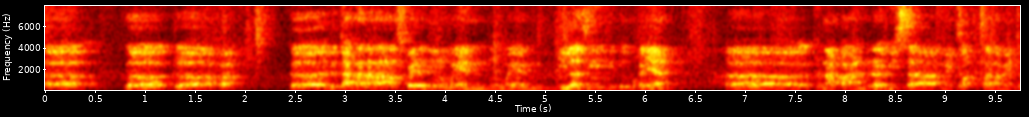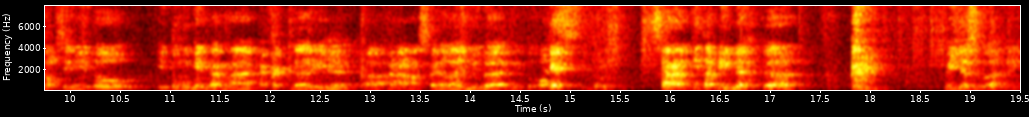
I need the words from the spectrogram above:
eh, ke ke apa kedekatan anak-anak sepeda ini lumayan lumayan gila sih gitu. Makanya eh, kenapa Andra bisa mencelok sana mencelok sini itu itu mungkin karena efek dari Iya. eh, anak-anak sepeda lain juga gitu. Oke, betul. sekarang kita pindah ke meja sebelah nih.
